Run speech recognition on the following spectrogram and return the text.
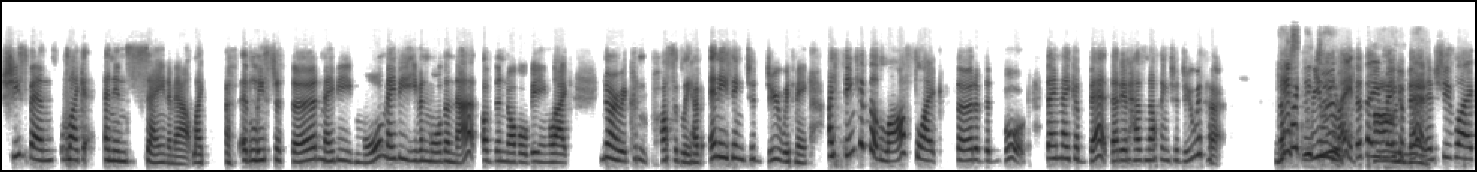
She spends like an insane amount, like at least a third, maybe more, maybe even more than that of the novel being like, no, it couldn't possibly have anything to do with me. I think in the last like third of the book, they make a bet that it has nothing to do with her. That's yes, like really do. late that they Oh, make a bet. And she's like,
